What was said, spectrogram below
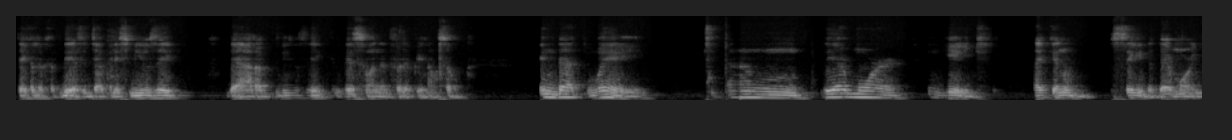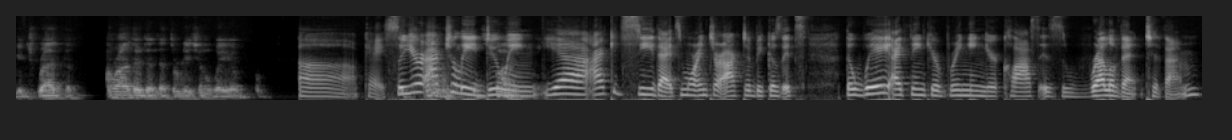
take a look at this the japanese music the arab music this one in filipino. So in that way um, they are more engaged. I can say that they're more engaged rather rather than the traditional way of, of Ah, okay. So you're actually doing, yeah, I could see that it's more interactive because it's the way I think you're bringing your class is relevant to them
